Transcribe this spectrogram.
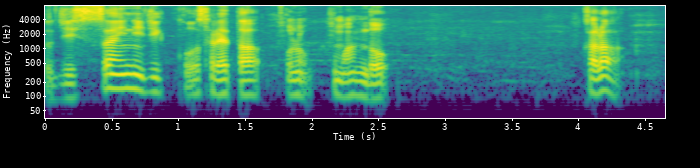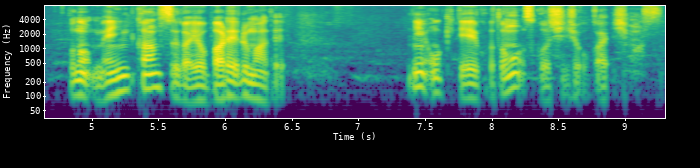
と実際に実行されたこのコマンドからこのメイン関数が呼ばれるまでに起きていることも少し紹介します。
